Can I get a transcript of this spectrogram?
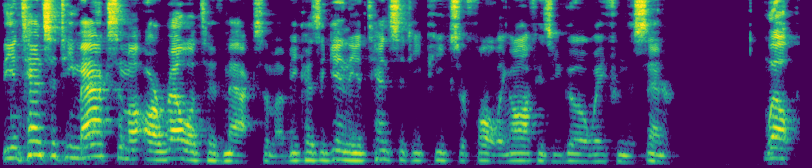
The intensity maxima are relative maxima because again, the intensity peaks are falling off as you go away from the center. Well,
